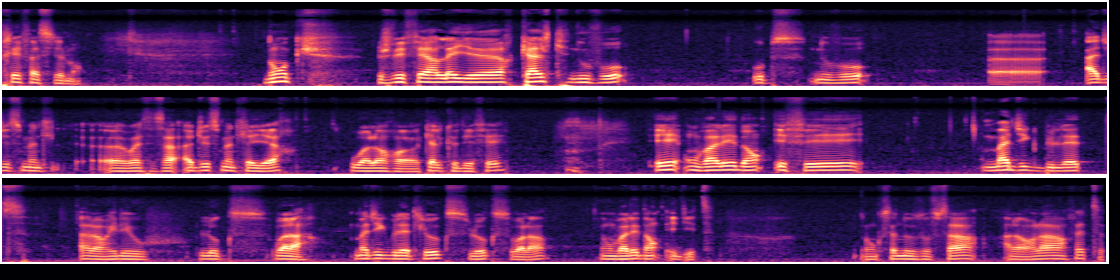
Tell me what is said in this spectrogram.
très facilement. Donc, je vais faire layer, calque, nouveau. Oups, nouveau. adjustment, euh, ouais c'est ça, adjustment layer ou alors quelques défaits. Et on va aller dans effet, magic bullet. Alors il est où? Looks, voilà, magic bullet looks, looks, voilà. Et on va aller dans edit. Donc ça nous ouvre ça. Alors là, en fait,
